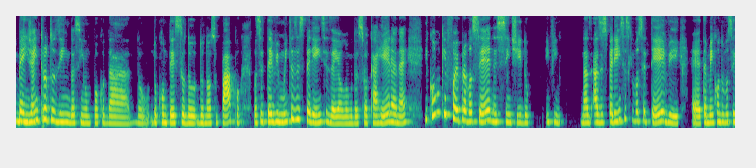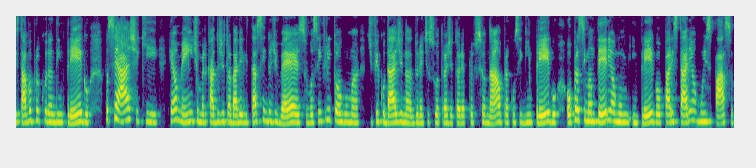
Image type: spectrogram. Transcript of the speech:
Bem, já introduzindo assim um pouco da, do, do contexto do, do, nosso papo, você teve muitas experiências aí ao longo da sua carreira, né? E como que foi para você nesse sentido, enfim, nas as experiências que você teve, é, também quando você estava procurando emprego, você acha que realmente o mercado de trabalho ele está sendo diverso? Você enfrentou alguma dificuldade na, durante a sua trajetória profissional para conseguir emprego, ou para se manter em algum emprego, ou para estar em algum espaço,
